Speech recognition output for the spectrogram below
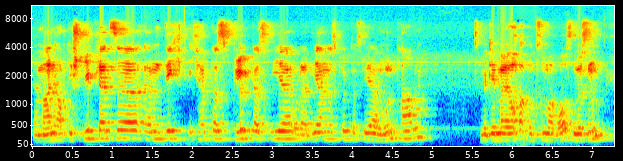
Dann waren ja auch die Spielplätze ähm, dicht. Ich habe das Glück, dass wir, oder wir haben das Glück, dass wir einen Hund haben, mit dem wir ja auch ab und zu mal raus müssen.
